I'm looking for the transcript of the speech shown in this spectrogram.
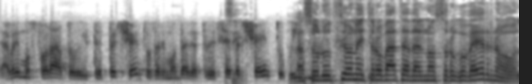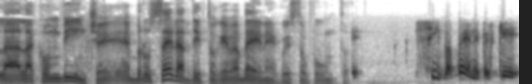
avremmo sforato il 3%, saremmo andati al 3,6%. Sì. Quindi... La soluzione trovata dal nostro governo la, la convince Bruxelles ha detto che va bene a questo punto. Eh, sì, va bene perché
